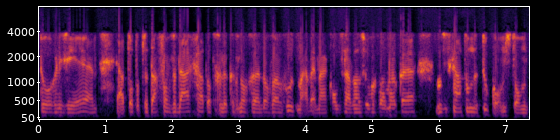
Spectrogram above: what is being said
te organiseren. En ja, tot op de dag van vandaag gaat dat gelukkig nog, nog wel goed. Maar wij maken ons daar wel zorgen van ook als het gaat om de toekomst. Om,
